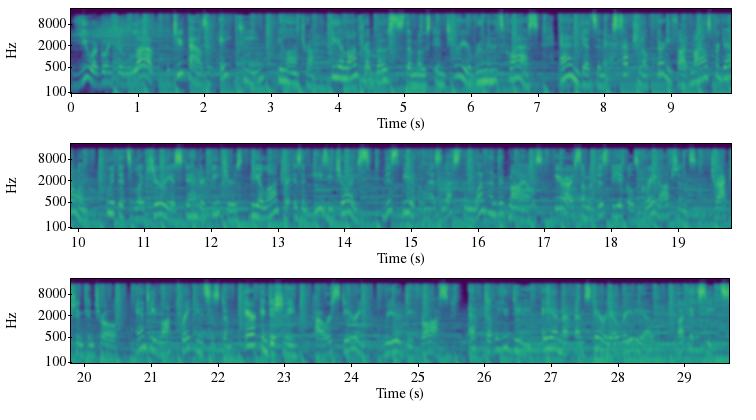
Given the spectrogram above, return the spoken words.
You are going to love the 2018 Elantra. The Elantra boasts the most interior room in its class and gets an exceptional 35 miles per gallon. With its luxurious standard features, the Elantra is an easy choice. This vehicle has less than 100 miles. Here are some of this vehicle's great options. Traction control, anti-lock braking system, air conditioning, power steering, rear defrost, FWD, AM FM stereo radio, bucket seats,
